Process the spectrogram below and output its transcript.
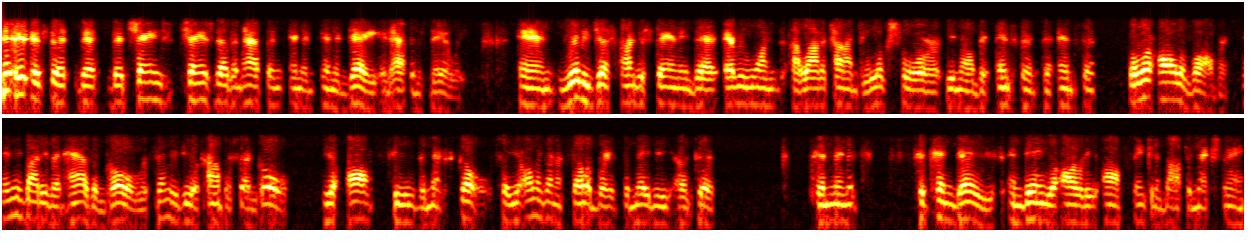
It- it's that that that change change doesn't happen in a, in a day. It happens daily, and really just understanding that everyone a lot of times looks for you know the instant, the instant. But we're all evolving. Anybody that has a goal, as soon as you accomplish that goal, you're off to the next goal. So you're only going to celebrate for maybe a good 10 minutes to 10 days, and then you're already off thinking about the next thing.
